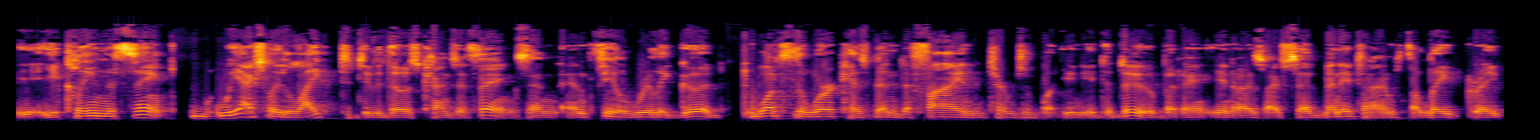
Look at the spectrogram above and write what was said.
you clean the sink. We actually like to do those kinds of things and and feel really good once the work has been defined in terms of what you need to do. But uh, you know, as I've said many times, the late great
